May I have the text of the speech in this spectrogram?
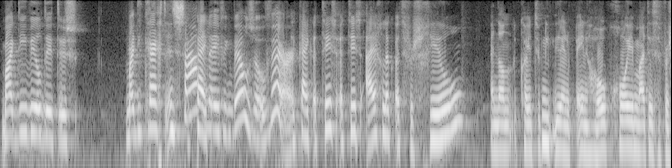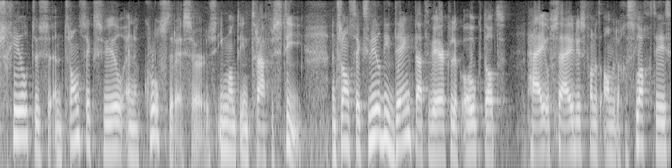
maar die wil dit dus... Maar die krijgt een samenleving Kijk, wel zover. Kijk, het is, het is eigenlijk het verschil en dan kan je natuurlijk niet iedereen op één hoop gooien, maar het is een verschil tussen een transseksueel en een crossdresser. Dus iemand in travestie. Een transseksueel die denkt daadwerkelijk ook dat hij of zij dus van het andere geslacht is.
